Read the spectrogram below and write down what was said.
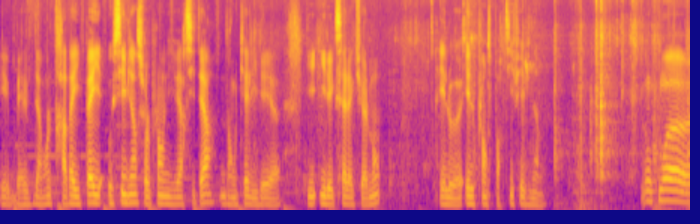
évidemment le travail paye aussi bien sur le plan universitaire dans lequel il, excelle actuellement et le, et le plan sportif évidemment. Donc moi,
